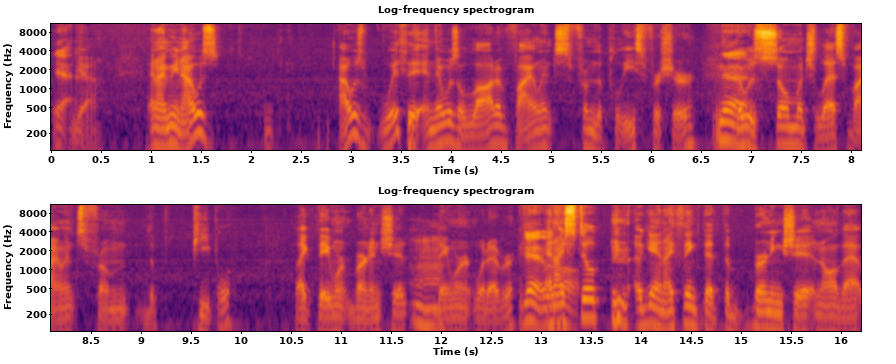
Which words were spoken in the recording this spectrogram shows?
Yeah. Yeah. And I mean, I was I was with it and there was a lot of violence from the police for sure. Yeah. There was so much less violence from the people. Like they weren't burning shit. Mhm. They weren't whatever. Yeah, and I all- still again, I think that the burning shit and all that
